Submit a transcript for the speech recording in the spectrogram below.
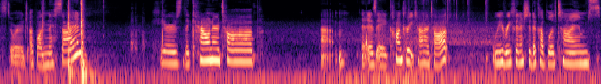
storage up on this side. Here's the countertop. Um, it is a concrete countertop. We refinished it a couple of times.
